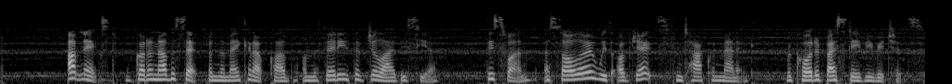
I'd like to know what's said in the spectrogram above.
Up next, we've got another set from the Make It Up Club on the 30th of July this year. This one, a solo with objects from Tarquin Manek, recorded by Stevie Richards.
